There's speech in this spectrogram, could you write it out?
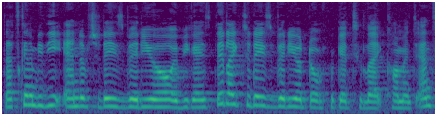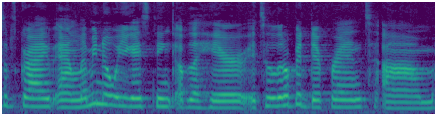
that's gonna be the end of today's video. If you guys did like today's video, don't forget to like, comment, and subscribe. And let me know what you guys think of the hair. It's a little bit different. Um,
